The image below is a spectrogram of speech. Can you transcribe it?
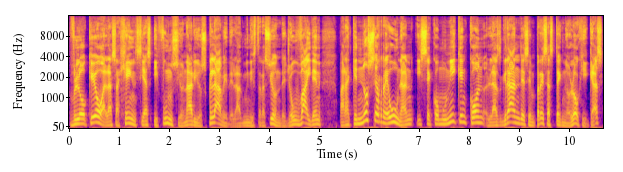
bloqueó a las agencias y funcionarios clave de la administración de Joe Biden para que no se reúnan y se comuniquen con las grandes empresas tecnológicas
